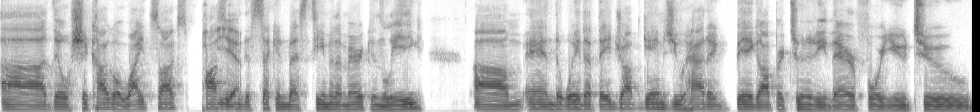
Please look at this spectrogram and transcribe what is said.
uh the Chicago White Sox, possibly yeah. the second best team in the American League, um, and the way that they dropped games, you had a big opportunity there for you to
